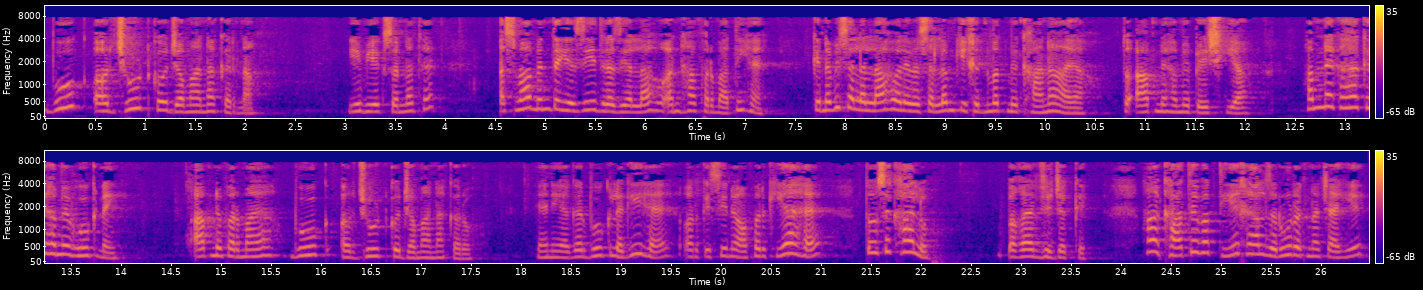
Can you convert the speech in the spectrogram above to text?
بھوک اور جھوٹ کو جمع نہ کرنا، یہ بھی ایک سنت ہے۔ اسما بنت یزید رضی اللہ عنہا فرماتی ہیں کہ نبی صلی اللہ علیہ وسلم کی خدمت میں کھانا آیا تو آپ نے ہمیں پیش کیا۔ ہم نے کہا کہ ہمیں بھوک نہیں۔ آپ نے فرمایا، بھوک اور جھوٹ کو جمع نہ کرو۔ یعنی اگر بھوک لگی ہے اور کسی نے آفر کیا ہے تو اسے کھا لو، بغیر جھجک کے۔ ہاں کھاتے وقت یہ خیال ضرور رکھنا چاہیے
